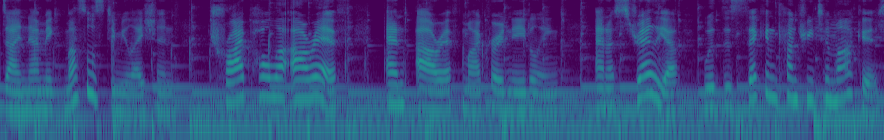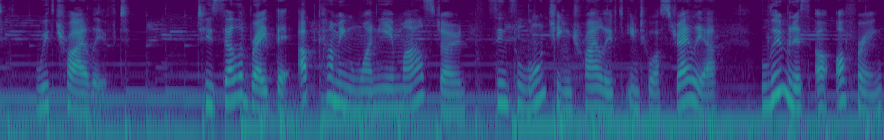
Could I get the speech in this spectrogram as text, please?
dynamic muscle stimulation, tripolar RF, and RF microneedling. And Australia was the second country to market with TriLift to celebrate their upcoming one year milestone since launching TriLift into Australia, Lumenis are offering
